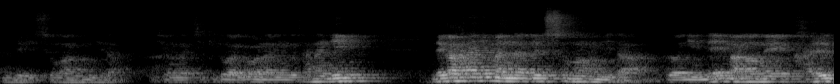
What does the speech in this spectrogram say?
간절히 소망합니다. 이 시간 같이 기도하기 원하는 것 하나님, 내가 하나님 만나길 소망합니다. 그러니 내 마음에 갈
